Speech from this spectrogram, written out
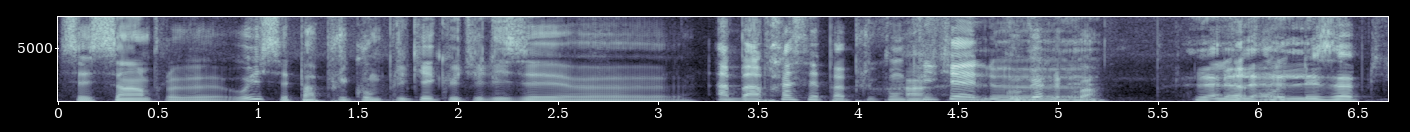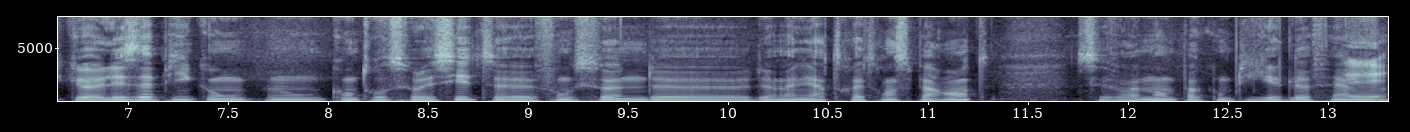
c'est simple oui c'est pas plus compliqué qu'utiliser euh, Ah bah après, c'est pas plus compliqué. Ah, le- Google quoi. La- Le- la- on- les applis, que- les applis qu'on trouve sur les sites euh, fonctionnent de, de manière très transparente. C'est vraiment pas compliqué de le faire. Et,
